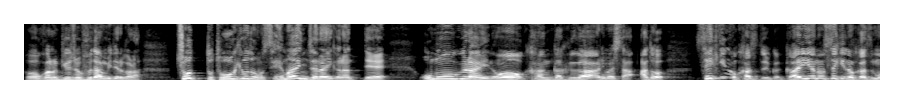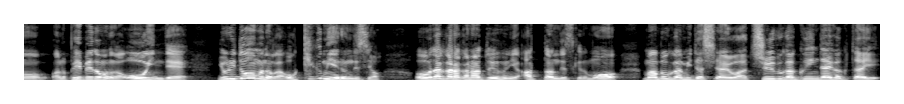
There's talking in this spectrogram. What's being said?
他の球場普段見てるから、ちょっと東京ドーム狭いんじゃないかなって思うぐらいの感覚がありました。あと、席の数というか外野の席の数もあのペイペイドームのが多いんで、よりドームのが大きく見えるんですよ。だからかなというふうにあったんですけども、まあ僕が見た試合は中部学院大学対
